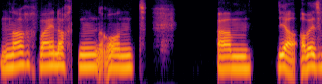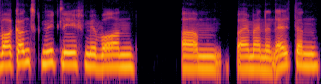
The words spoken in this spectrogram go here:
nach Weihnachten und ähm, ja, aber es war ganz gemütlich. Wir waren ähm, bei meinen Eltern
